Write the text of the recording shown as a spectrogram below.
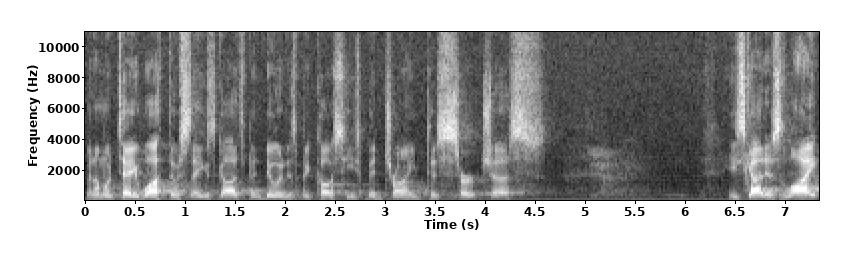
But I'm going to tell you what, those things God's been doing is because He's been trying to search us. He's got His light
